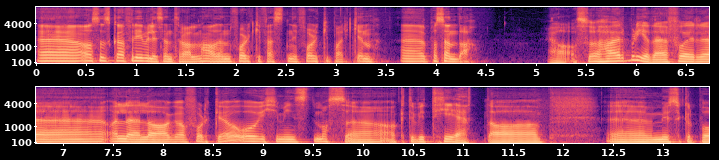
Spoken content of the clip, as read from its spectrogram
Uh, og så skal Frivilligsentralen ha den folkefesten i Folkeparken på søndag. Ja, så her blir det for alle lag av folket, og ikke minst masse aktiviteter Uh, musical på,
